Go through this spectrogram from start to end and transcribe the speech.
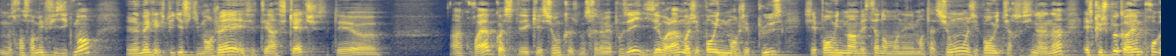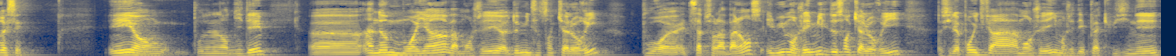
me transformer physiquement. Le mec expliquait ce qu'il mangeait et c'était un sketch. C'était euh, incroyable, quoi. C'était des questions que je me serais jamais posées. Il disait voilà, moi j'ai pas envie de manger plus, j'ai pas envie de m'investir dans mon alimentation, j'ai pas envie de faire ceci, nan, Est-ce que je peux quand même progresser? Et pour donner un ordre d'idée, euh, un homme moyen va manger 2500 calories pour être stable sur la balance et lui manger 1200 calories parce qu'il a pas envie de faire à manger, il mangeait des plats cuisinés,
